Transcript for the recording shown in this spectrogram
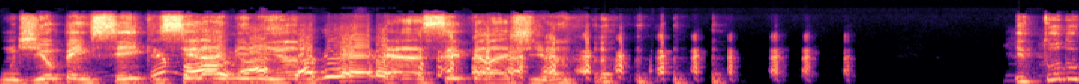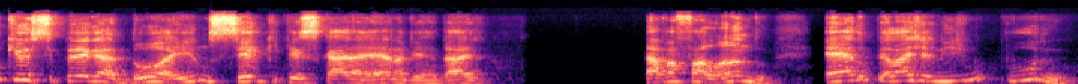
Um dia eu pensei que, que ser bom, arminiano era ser pelagiano. e tudo que esse pregador aí, não sei o que, que esse cara é, na verdade, estava falando, era o pelagianismo puro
